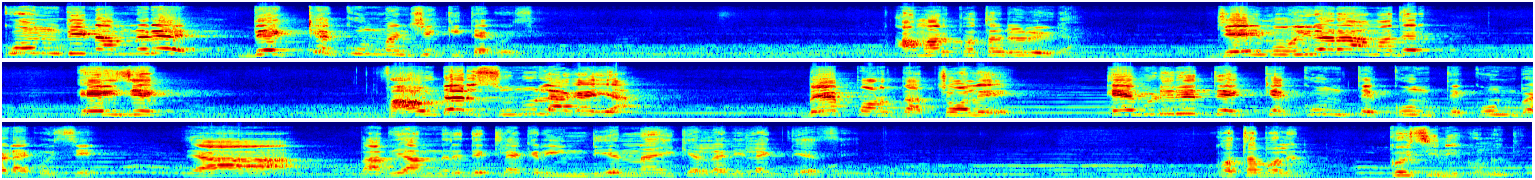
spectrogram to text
কোন দিন আপনারে দেখকে কোন মানুষে কিতা কইছে? আমার কথা হলো এটা যেই মহিলারা আমাদের এই যে পাউডার সুনু লাগাইয়া বেপর্দা চলে এভরিরে দেখকে কোনতে কোনতে কোন বেড়া কইছে? যা, ভাবি, আপনারে দেখলে একটা ইন্ডিয়ান নায়িকা লানি লাগ দিয়েছে কথা বলেন। কইছিনি কোনোদিন?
